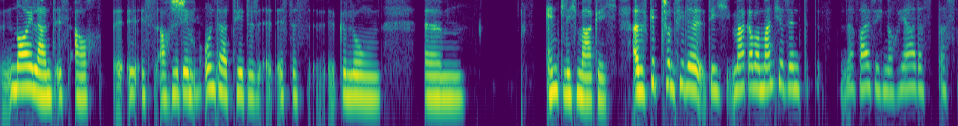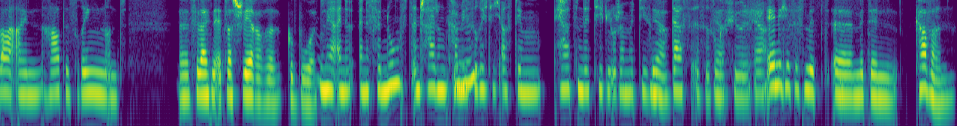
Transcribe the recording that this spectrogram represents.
Neuland ist auch, äh, ist auch mit dem Schön. Untertitel äh, ist es äh, gelungen. Ähm, endlich mag ich. Also es gibt schon viele, die ich mag, aber manche sind, da weiß ich noch, ja, das, das war ein hartes Ringen und vielleicht eine etwas schwerere Geburt. Mehr eine, eine Vernunftsentscheidung kam Mhm. nicht so richtig aus dem Herzen der Titel oder mit diesem Ja. Das ist es Ja. Gefühl. Ja. Ähnlich ist es mit, äh, mit den Covern.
